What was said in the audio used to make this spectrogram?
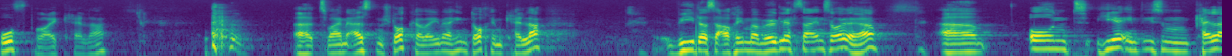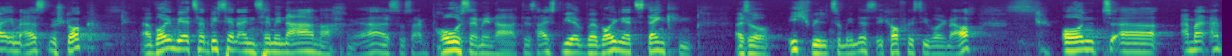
Hofbräukeller, äh, zwar im ersten Stock, aber immerhin doch im Keller, wie das auch immer möglich sein soll. Ja. Ähm, und hier in diesem Keller im ersten Stock wollen wir jetzt ein bisschen ein Seminar machen, ja, also so ein Pro-Seminar. Das heißt, wir, wir wollen jetzt denken. Also ich will zumindest, ich hoffe, Sie wollen auch. Und äh, einmal ein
